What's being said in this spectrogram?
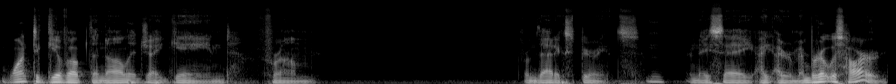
want to give up the knowledge I gained from, from that experience? Mm. And they say, I, I remember it was hard,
